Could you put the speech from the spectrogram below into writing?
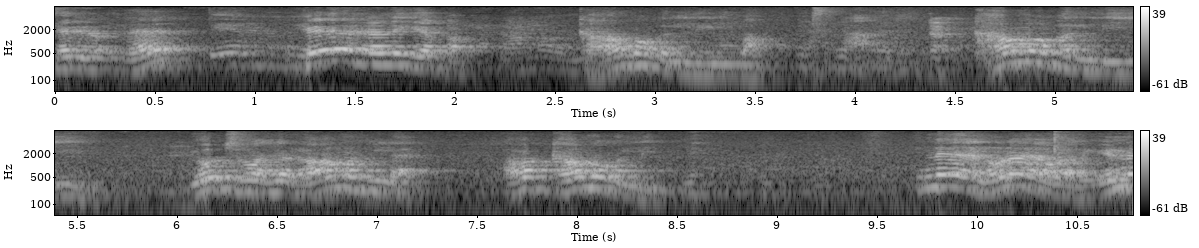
சரி பேர் என்னன்னு கேட்பான்? காமவல்லிம்பா காமவல்லி. யோசிச்சுவாங்க ராமன் இல்ல. அவன் காமவல்லி. என்ன என்ன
